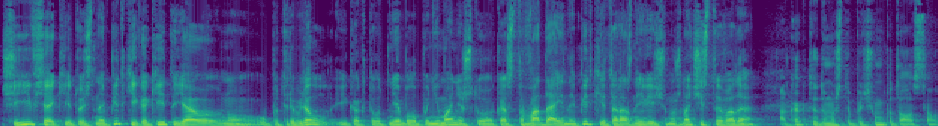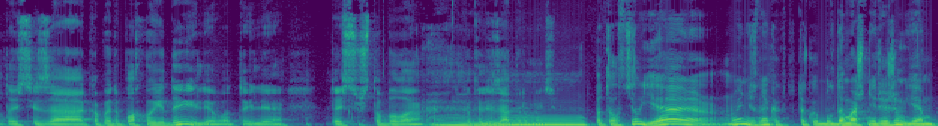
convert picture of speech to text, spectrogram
чаи всякие. То есть напитки какие-то я ну, употреблял, и как-то вот не было понимания, что, оказывается, вода и напитки – это разные вещи. Нужна чистая вода. А как ты думаешь, ты почему потолстел? То есть из-за какой-то плохой еды или вот, или... То есть что было катализатором этим? Потолстел я, ну, я не знаю, как такой был домашний режим. Я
